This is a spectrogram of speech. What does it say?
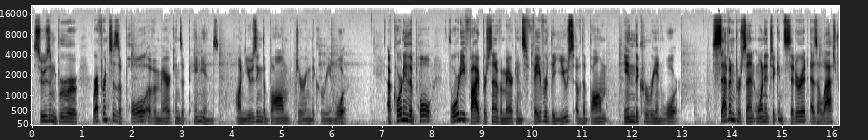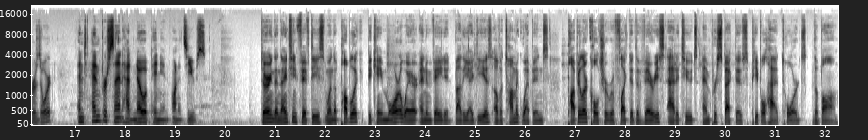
Susan Brewer references a poll of Americans' opinions on using the bomb during the Korean War. According to the poll, 45% of Americans favored the use of the bomb in the Korean War. 7% wanted to consider it as a last resort, and 10% had no opinion on its use. During the 1950s, when the public became more aware and invaded by the ideas of atomic weapons, popular culture reflected the various attitudes and perspectives people had towards the bomb.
